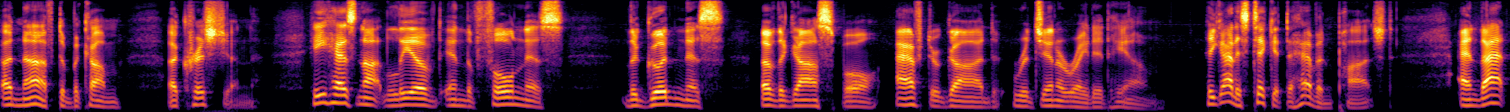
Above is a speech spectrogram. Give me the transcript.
enough to become a Christian, he has not lived in the fullness, the goodness of the gospel after God regenerated him. He got his ticket to heaven punched, And that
